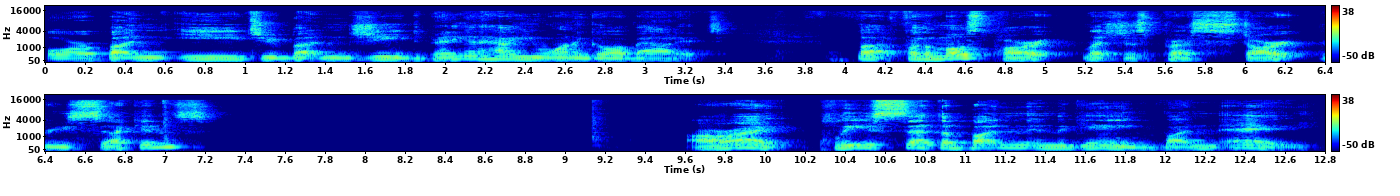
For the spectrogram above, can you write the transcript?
or button E to button G, depending on how you want to go about it. But for the most part, let's just press start, three seconds. All right, please set the button in the game, button A.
